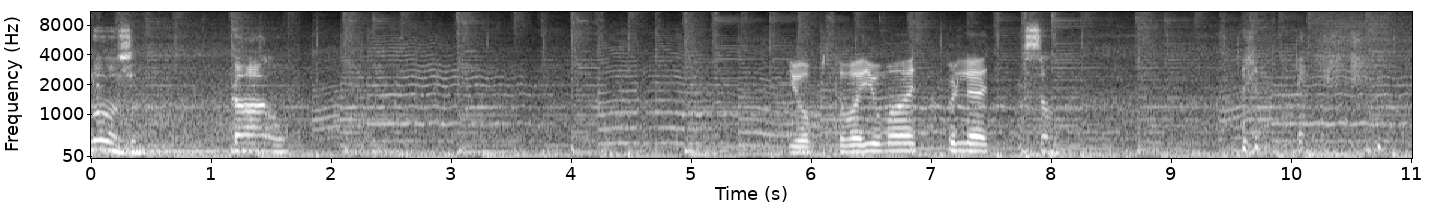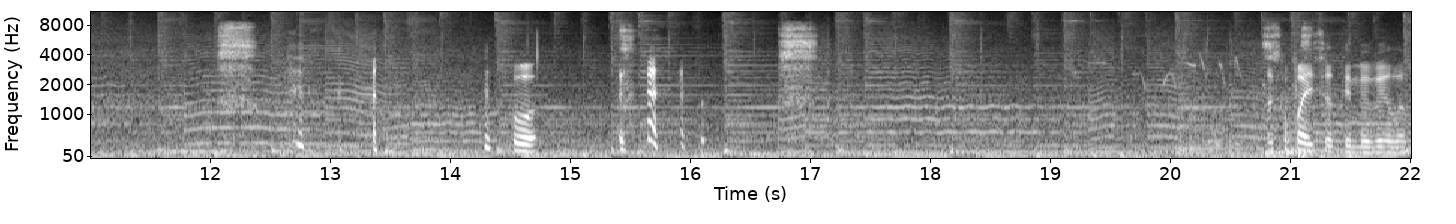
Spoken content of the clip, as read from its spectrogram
Ну же, Карл. Ёб твою мать, блядь. Все. О. Закопайся тими вилами.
